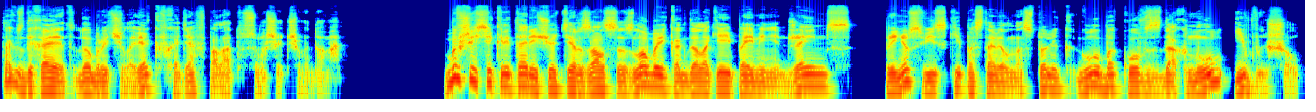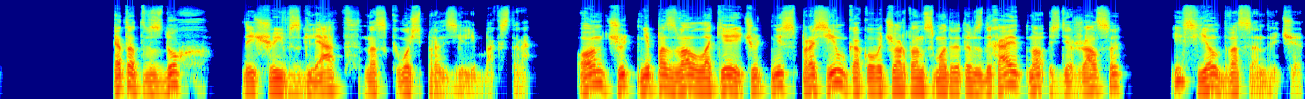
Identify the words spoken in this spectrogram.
Так вздыхает добрый человек, входя в палату сумасшедшего дома. Бывший секретарь еще терзался злобой, когда лакей по имени Джеймс принес виски, поставил на столик, глубоко вздохнул и вышел. Этот вздох, да еще и взгляд, насквозь пронзили Бакстера. Он чуть не позвал лакея, чуть не спросил, какого черта он смотрит и вздыхает, но сдержался и съел два сэндвича.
